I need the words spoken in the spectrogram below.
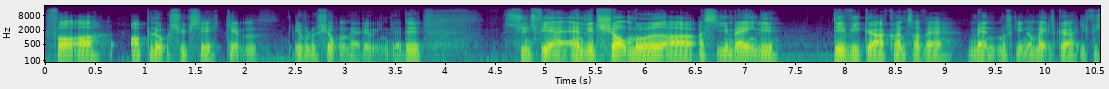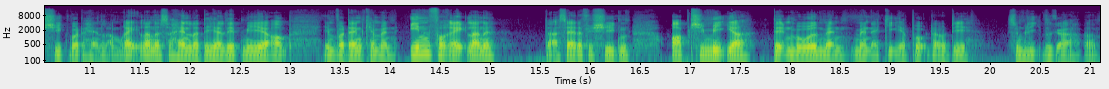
for at opnå succes gennem evolutionen er det jo egentlig. Og det synes vi er en lidt sjov måde at, at sige, hvad egentlig det, vi gør, kontra hvad man måske normalt gør i fysik, hvor det handler om reglerne, så handler det her lidt mere om, jamen, hvordan kan man inden for reglerne, der er sat af fysikken, optimere den måde, man, man agerer på. Der er jo det, som livet gør, og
